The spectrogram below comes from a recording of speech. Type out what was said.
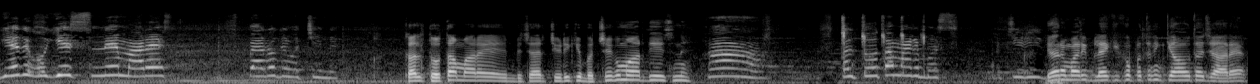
ये देखो ये इसने मारा है स्पैरो के बच्चे ने। कल तोता मारे बेचारे चिड़ी के बच्चे को मार दिया इसने। हाँ कल तोता मारे बस। यार, हमारी ब्लैकी को पता नहीं क्या होता जा रहा है।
